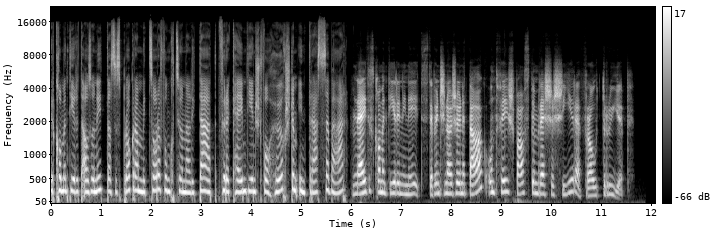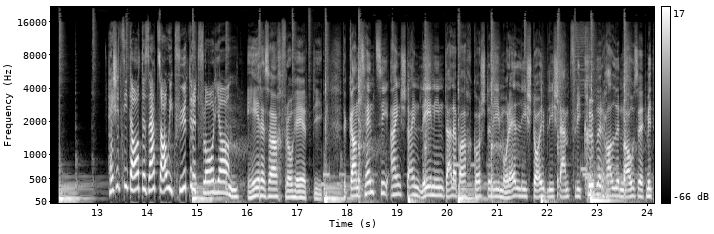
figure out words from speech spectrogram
Ihr kommentiert also nicht, dass ein Programm mit so einer Funktionalität für einen Geheimdienst von höchstem Interesse wäre. Nein, das kommentiere ich nicht. Dann wünsche ich noch einen schönen Tag und viel Spass beim Recherchieren, Frau Trüb. Hast jetzt die Datensätze alle gefüttert, Florian? Ehrensache, Frau Hertig. Der ganze Henzi, Einstein, Lenin, Dellenbach, Gosteli, Morelli, Stäubli, Stempfli, Kübler, Haller, Nause mit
